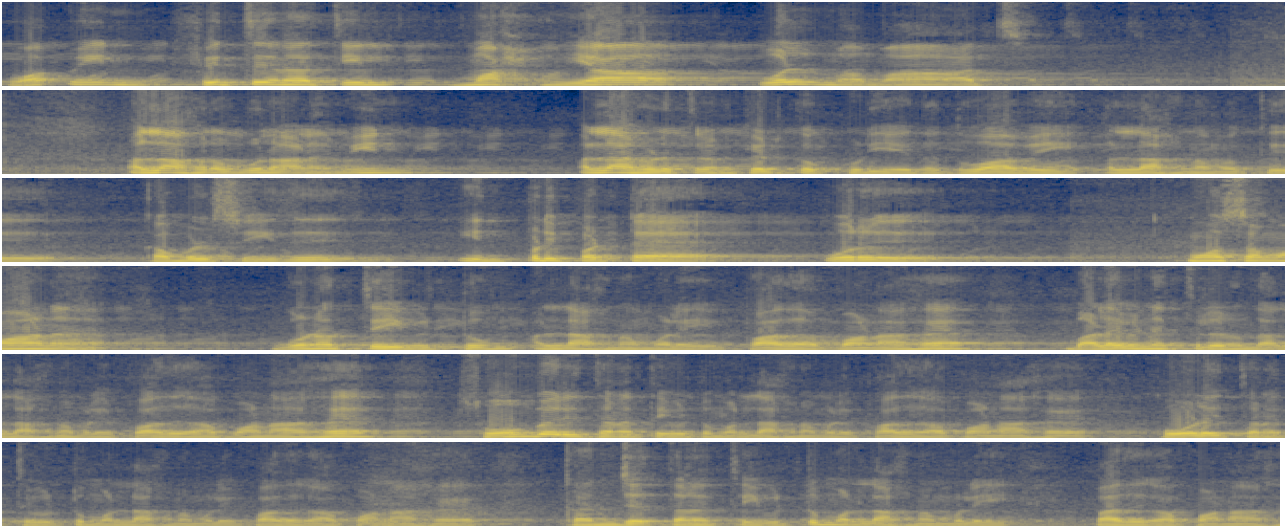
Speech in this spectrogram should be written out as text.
ومن فتنة المحيا والممات அல்லாஹ் ரபுல் ஆலமீன் அல்லாஹிடத்தில் கேட்கக்கூடிய இந்த துவாவை அல்லாஹ் நமக்கு கபுல் செய்து இப்படிப்பட்ட ஒரு மோசமான குணத்தை விட்டும் அல்லாஹ் நம்மளை பாதுகாப்பானாக பலவீனத்திலிருந்து அல்லாஹ் நம்மளை பாதுகாப்பானாக சோம்பேறித்தனத்தை விட்டும் அல்லாஹ் நம்மளை பாதுகாப்பானாக கோழைத்தனத்தை விட்டும் அல்லாஹ் நம்மளை பாதுகாப்பானாக கஞ்சத்தனத்தை விட்டும் அல்லாஹ் நம்மளை பாதுகாப்பானாக.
